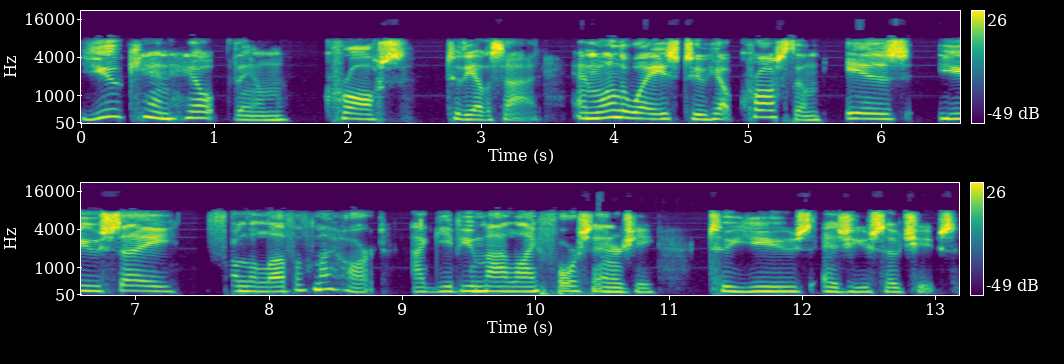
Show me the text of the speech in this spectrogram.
you can help them cross to the other side. And one of the ways to help cross them is you say, From the love of my heart, I give you my life force energy to use as you so choose.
